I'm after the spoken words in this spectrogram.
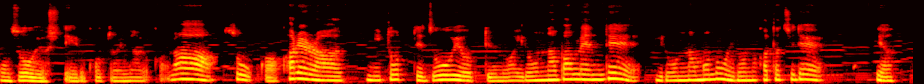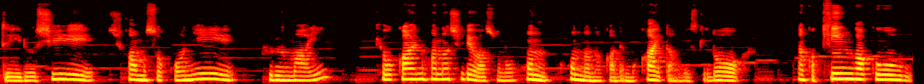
を贈与していることになるから、そうか、彼らにとって贈与っていうのはいろんな場面で、いろんなものをいろんな形でやっているし、しかもそこに振る舞い、教会の話ではその本本の中でも書いたんですけど、なんか金額を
